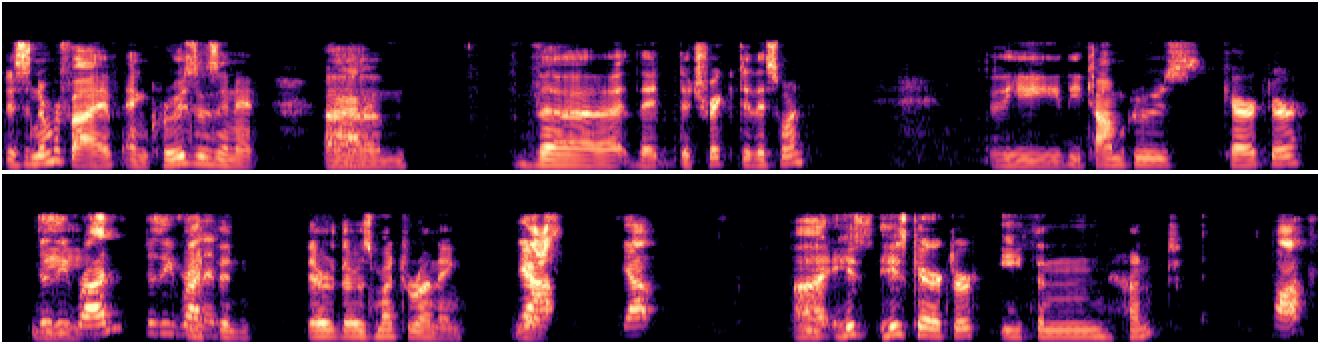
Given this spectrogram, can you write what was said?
This is number five, and Cruise is in it. Um, the the the trick to this one, the the Tom Cruise character. Does he run? Does he run it? Ethan, there there's much running. Yeah. Yes. Yep. Uh, his his character Ethan Hunt, Hawk?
